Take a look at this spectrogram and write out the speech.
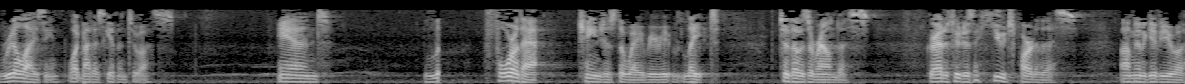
realizing what God has given to us. And for that changes the way we relate to those around us. Gratitude is a huge part of this. I'm going to give you a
